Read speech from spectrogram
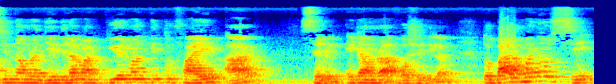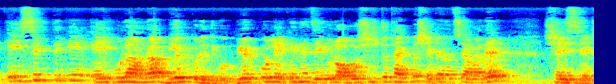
চিহ্ন আমরা দিয়ে দিলাম আর কিউ এর মান কিন্তু 5 আর 7 এটা আমরা বসিয়ে দিলাম। তো বাদ মানে হচ্ছে এই সেট থেকে এইগুলো আমরা বিয়োগ করে দিব। বিয়োগ করলে এখানে যেগুলো অবশিষ্ট থাকবে সেটা হচ্ছে আমাদের সেই সেট।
